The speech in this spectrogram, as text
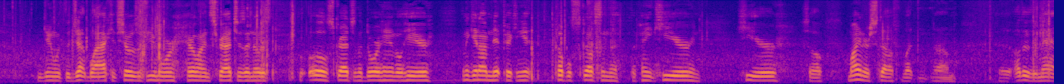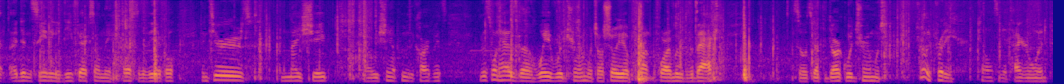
Again, with the jet black, it shows a few more hairline scratches. I noticed a little scratch in the door handle here. And again, I'm nitpicking it. A couple scuffs in the, the paint here and here. So, minor stuff, but um, uh, other than that, I didn't see any defects on the rest of the vehicle. Interior's nice shape. Uh, we shampoo the carpets. This one has the wave wood trim, which I'll show you up front before I move to the back. So it's got the dark wood trim, which is really pretty. Kind of looks like a tiger wood.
